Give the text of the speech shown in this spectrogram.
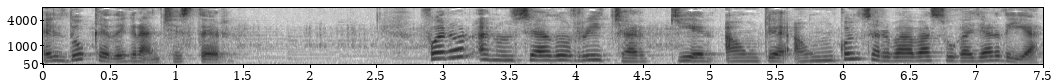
el duque de Granchester. fueron anunciados Richard, quien, aunque aún conservaba su gallardía,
